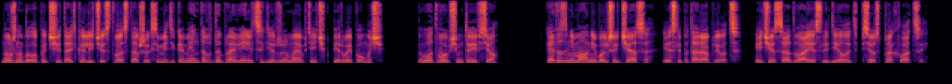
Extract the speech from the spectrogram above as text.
Нужно было подсчитать количество оставшихся медикаментов да проверить содержимое аптечек первой помощи. Вот, в общем-то, и все. Это занимало не больше часа, если поторапливаться, и часа два, если делать все с прохладцей.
